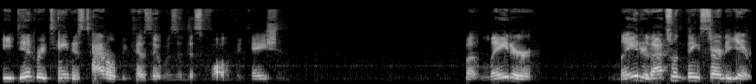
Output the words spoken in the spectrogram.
he did retain his title because it was a disqualification. But later, later, that's when things started to get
